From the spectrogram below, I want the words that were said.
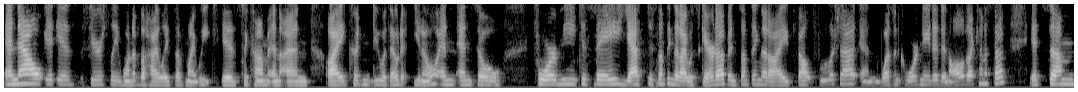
and now it is seriously one of the highlights of my week is to come and and I couldn't do without it, you know, and and so for me to say yes to something that I was scared of and something that I felt foolish at and wasn't coordinated and all of that kind of stuff, it's um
